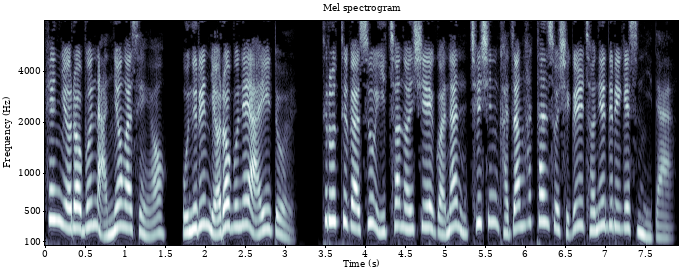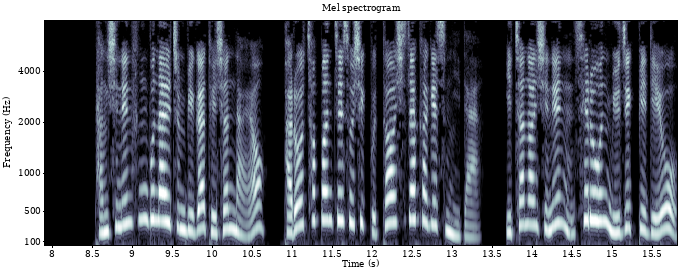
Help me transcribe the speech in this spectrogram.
팬 여러분 안녕하세요. 오늘은 여러분의 아이돌, 트로트 가수 이천원 씨에 관한 최신 가장 핫한 소식을 전해드리겠습니다. 당신은 흥분할 준비가 되셨나요? 바로 첫 번째 소식부터 시작하겠습니다. 이천원 씨는 새로운 뮤직비디오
